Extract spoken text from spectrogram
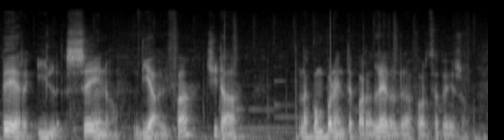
per il seno di alfa ci dà la componente parallela della forza peso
